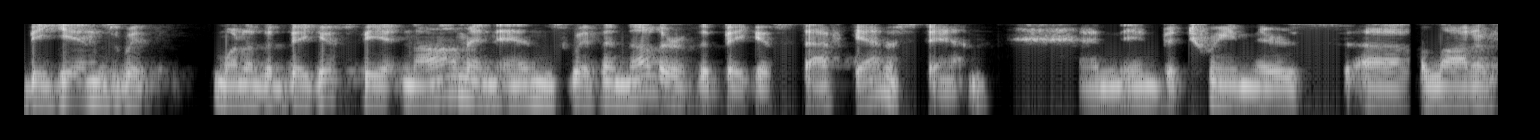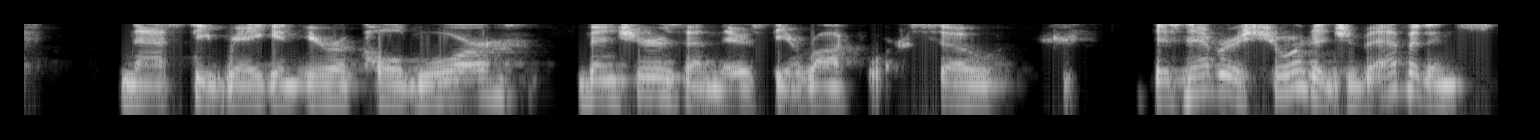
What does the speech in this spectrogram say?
begins with one of the biggest, Vietnam, and ends with another of the biggest, Afghanistan. And in between, there's uh, a lot of nasty Reagan era Cold War ventures, and there's the Iraq War. So there's never a shortage of evidence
